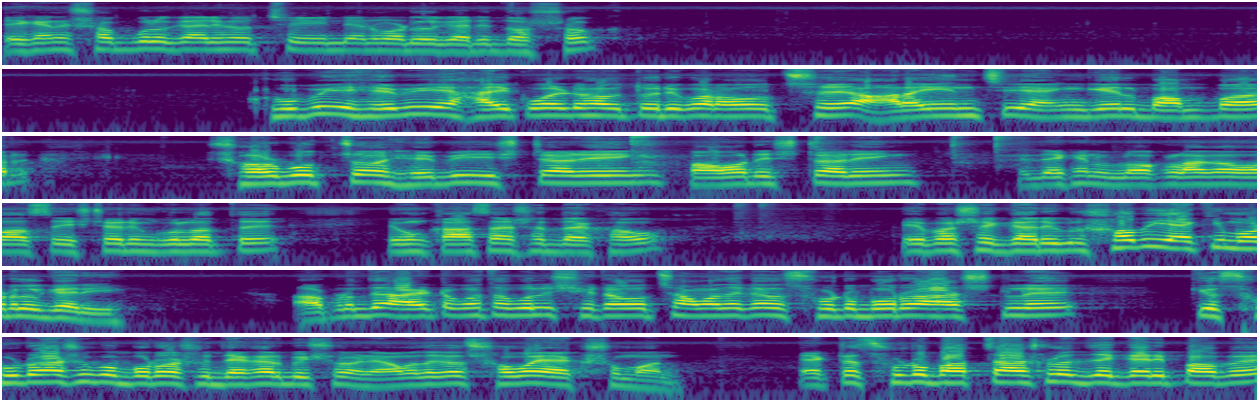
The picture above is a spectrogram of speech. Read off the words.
এখানে সবগুলো গাড়ি হচ্ছে ইন্ডিয়ান মডেল গাড়ি, দর্শক। খুবই হেভি হাই কোয়ালিটিভাবে তৈরি করা হচ্ছে। আড়াই ইঞ্চি অ্যাঙ্গেল বাম্পার সর্বোচ্চ হেভি স্টারিং পাওয়ার স্টারিং দেখেন লক লাগাও আছে স্টারিংগুলোতে এবং কাছে আসে দেখাও। এপাশে গাড়িগুলো সবই একই মডেল গাড়ি। আপনাদের আরেকটা কথা বলি, সেটা হচ্ছে আমাদের কাছে ছোটো বড় আসলে, কেউ ছোটো আসুক বা বড় আসুক, দেখার বিষয় নেই আমাদের কাছে সবাই এক সমান একটা ছোটো বাচ্চা আসলে যে গাড়ি পাবে,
